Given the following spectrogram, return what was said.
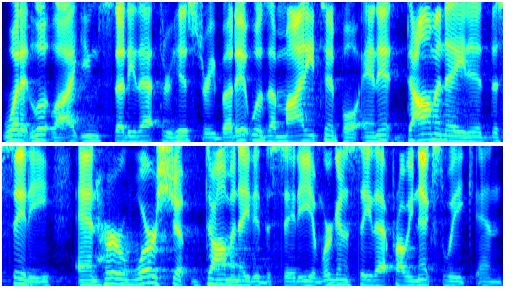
what it looked like. You can study that through history, but it was a mighty temple and it dominated the city, and her worship dominated the city. And we're going to see that probably next week in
